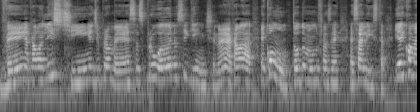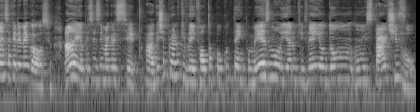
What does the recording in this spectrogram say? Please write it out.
vem aquela listinha de promessas pro ano seguinte, né? Aquela é comum todo mundo fazer essa lista. E aí começa aquele negócio. Ah, eu preciso emagrecer. Ah, deixa pro ano que vem, falta pouco tempo mesmo e ano que vem eu dou um, um start e vou.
